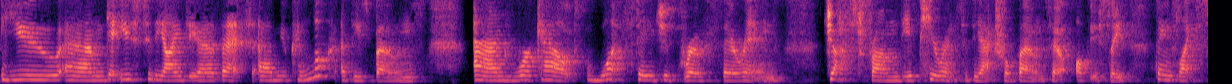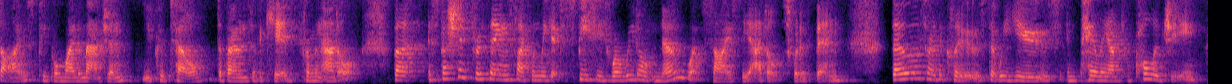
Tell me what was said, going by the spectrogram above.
you um, get used to the idea that um, you can look at these bones and work out what stage of growth they're in just from the appearance of the actual bone. So, obviously, things like size, people might imagine you could tell the bones of a kid from an adult. But especially for things like when we get to species where we don't know what size the adults would have been, those are the clues that we use in paleoanthropology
